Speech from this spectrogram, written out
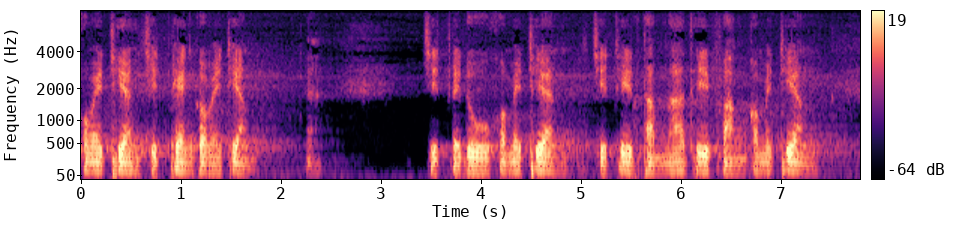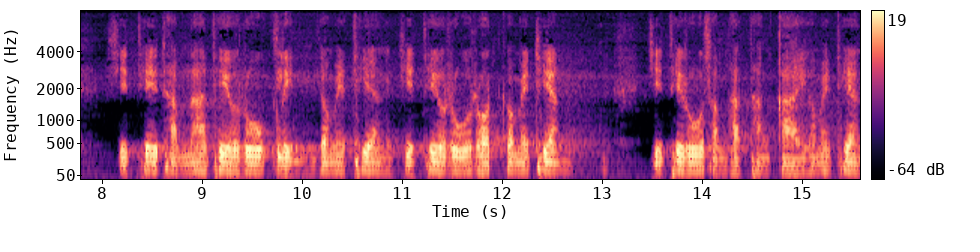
ก็ไม่เที่ยง จิตเพ่งก็ไม่เที่ยง จิตไปดูก็ไม่เที่ยง จิตที่ทำหน้าที่ฟังก็ไม่เที่ยง จิตที่ทำหน้าที่รู้กลิ่นก็ไม่เที่ยง จิตที่รู้รสก็ไม่เที่ยง จิตที่รู้สัมผัสทางกายก็ไม่เที่ยง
